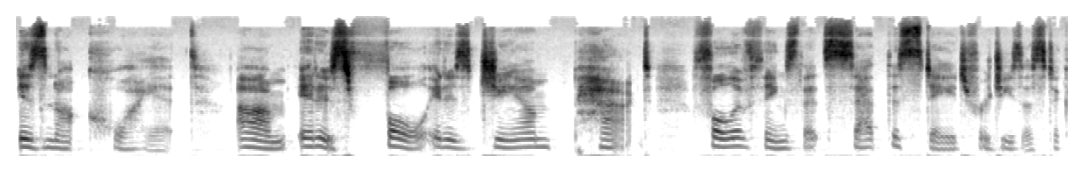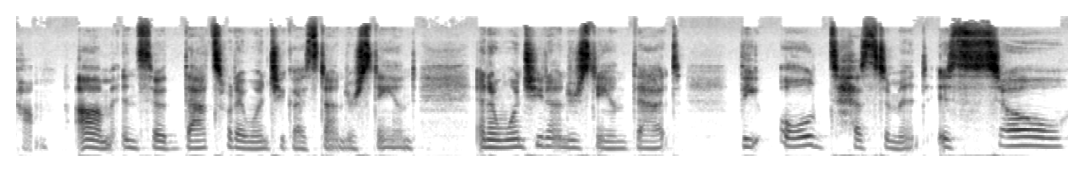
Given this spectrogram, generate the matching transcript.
is not quiet. Um, it is full, it is jam packed, full of things that set the stage for Jesus to come. Um, and so that's what I want you guys to understand. And I want you to understand that the Old Testament is so.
